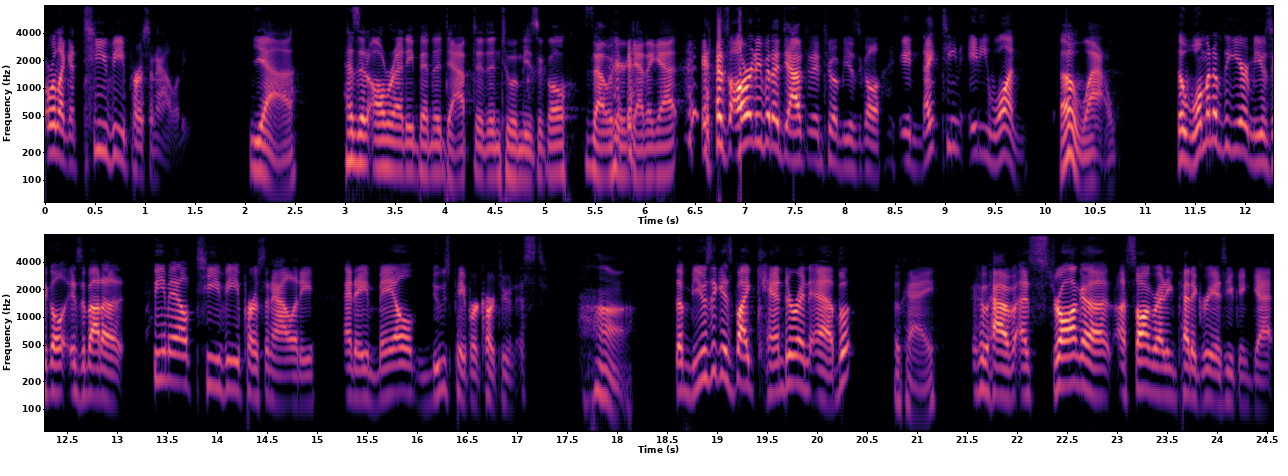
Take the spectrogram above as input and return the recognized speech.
or like a TV personality. Yeah. Has it already been adapted into a musical? Is that what you're getting at? It has already been adapted into a musical in 1981. Oh, wow. The Woman of the Year musical is about a female TV personality and a male newspaper cartoonist. Huh. The music is by Kander and Ebb, Okay. who have as strong a, a songwriting pedigree as you can get.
